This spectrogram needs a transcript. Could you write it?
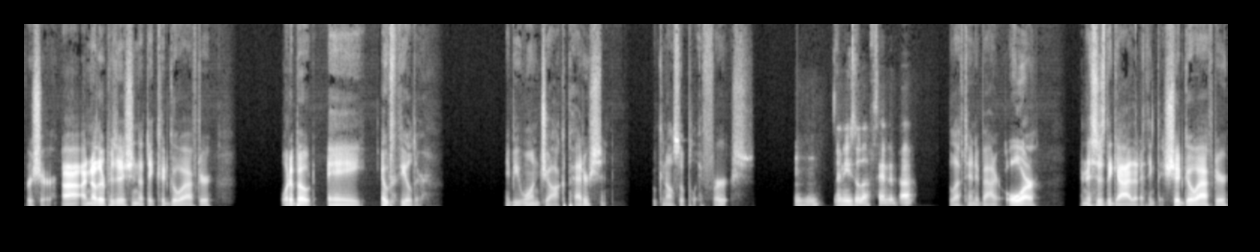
for sure. Uh, another position that they could go after. What about a outfielder? Maybe one Joc Pederson, who can also play first, hmm And he's a left-handed bat. left-handed batter, or, and this is the guy that I think they should go after,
